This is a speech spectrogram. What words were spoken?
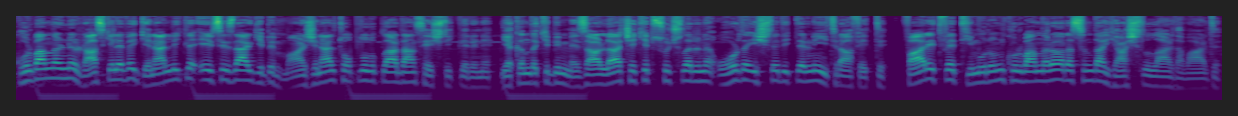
Kurbanlarını rastgele ve genellikle evsizler gibi marjinal topluluklardan seçtiklerini, yakındaki bir mezarlığa çekip suçlarını orada işlediklerini itiraf etti. Farid ve Timur'un kurbanları arasında yaşlılar da vardı.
